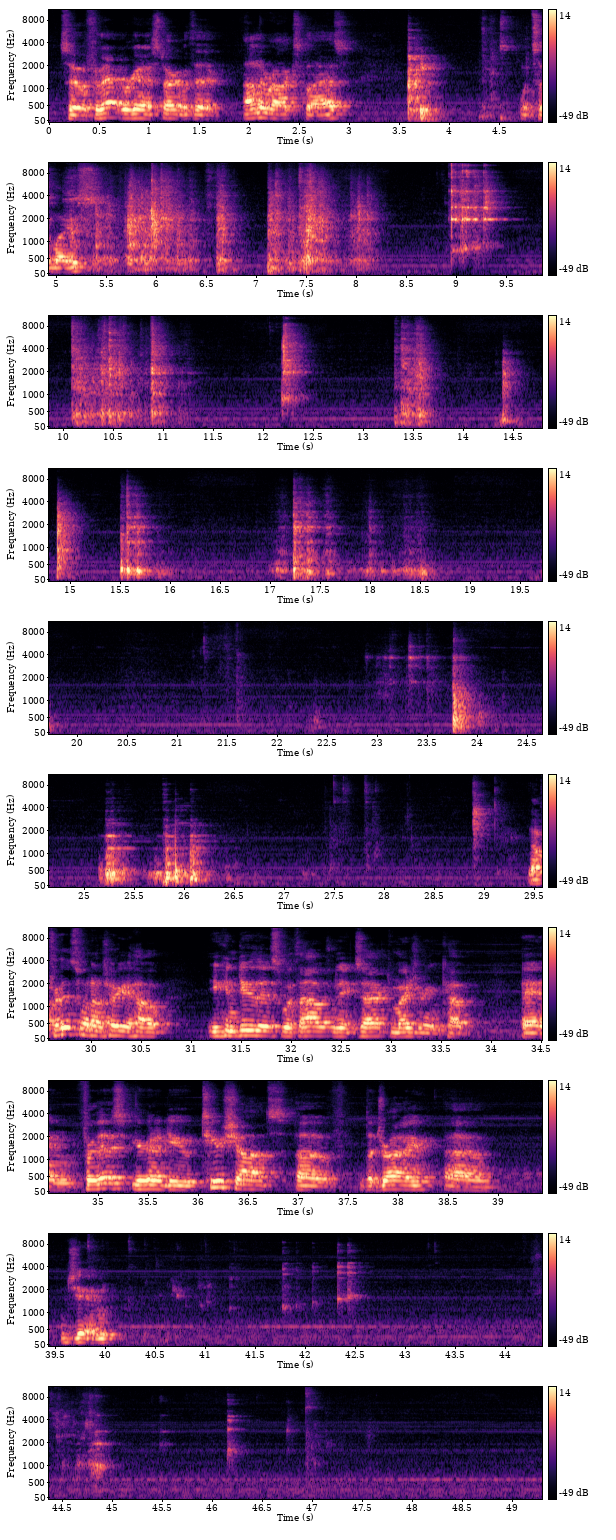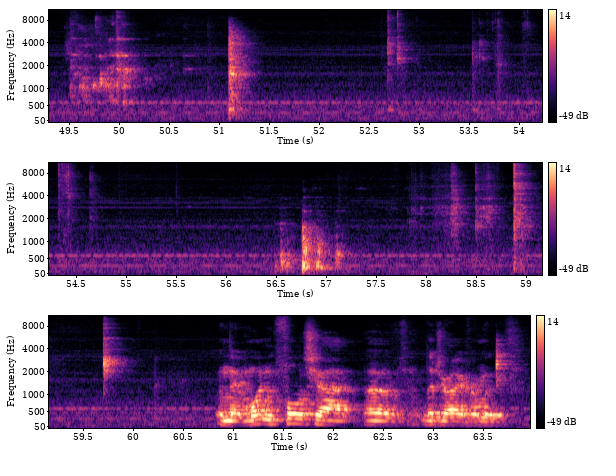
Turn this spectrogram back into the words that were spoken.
So for that we're going to start with a on the rocks glass with some ice. Now for this one I'll show you how you can do this without an exact measuring cup. And for this you're going to do two shots of the dry uh, gin and then one full shot of the driver vermouth.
